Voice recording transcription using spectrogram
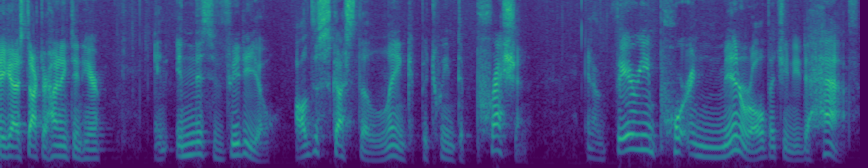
Hey guys, Dr. Huntington here, and in this video, I'll discuss the link between depression and a very important mineral that you need to have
